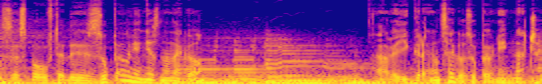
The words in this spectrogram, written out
Zespołu wtedy zupełnie nieznanego, ale i grającego zupełnie inaczej.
